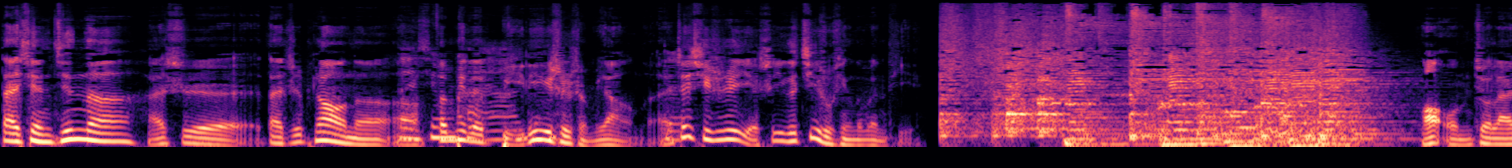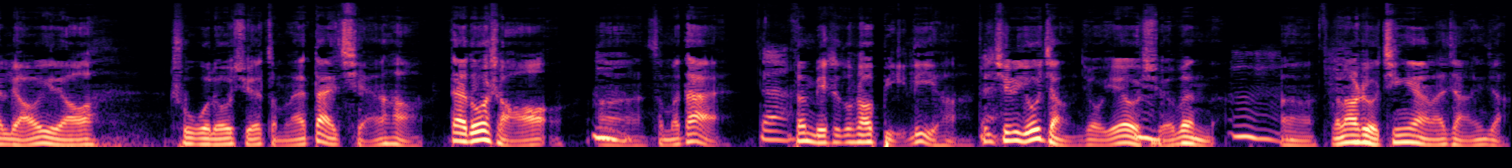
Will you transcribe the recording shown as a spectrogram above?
带现金呢，还是带支票呢？啊，分配的比例是什么样的？哎，这其实也是一个技术性的问题。好，我们就来聊一聊出国留学怎么来带钱哈，带多少，嗯怎么带，对，分别是多少比例哈？这其实有讲究，也有学问的。嗯，嗯，文老师有经验来讲一讲。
